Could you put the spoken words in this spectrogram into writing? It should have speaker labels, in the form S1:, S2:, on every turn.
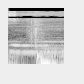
S1: day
